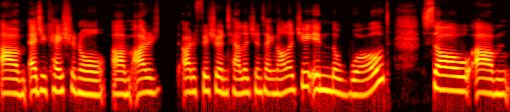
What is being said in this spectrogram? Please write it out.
um educational um artificial intelligence technology in the world. So um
